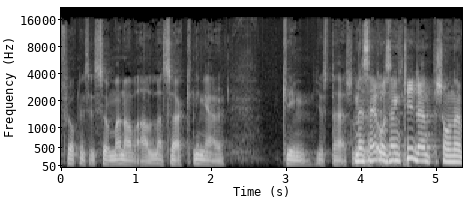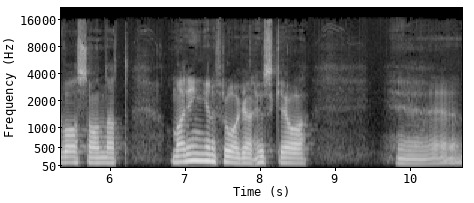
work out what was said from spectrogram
förhoppningsvis summan av alla sökningar kring just det här. Men sen, och sen kan ju den personen vara sån att om man ringer och frågar hur ska jag eh,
